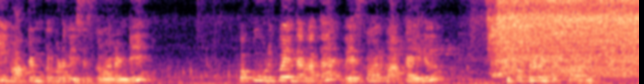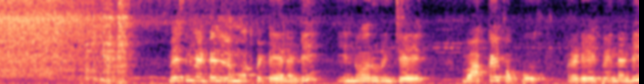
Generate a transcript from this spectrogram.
ఈ వాక్కాయ ముక్కలు కూడా వేసేసుకోవాలండి. పప్పు ఉడికిపోయిన తర్వాత వేసుకోవాలి వాక్కాయలు ఈ పప్పులో వేసేసుకోవాలి. వేసిన వెంటనే ఇలా మూత పెట్టేయాలండి. ఈ నోరు రుంచే వాక్కాయ పప్పు రెడీ అయిపోయిందండి.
